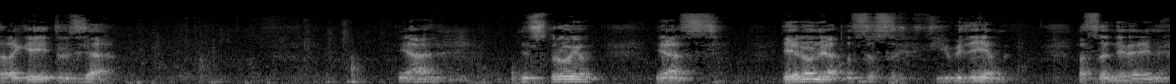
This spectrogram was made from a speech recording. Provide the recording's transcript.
дорогие друзья, я не строю, я с иронией отношусь к юбилеям в последнее время.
